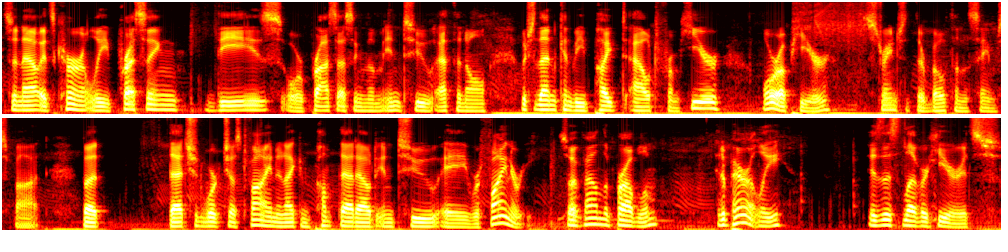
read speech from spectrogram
So now it's currently pressing these or processing them into ethanol, which then can be piped out from here or up here. strange that they're both on the same spot. But that should work just fine, and I can pump that out into a refinery. So I found the problem. It apparently is this lever here. It's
